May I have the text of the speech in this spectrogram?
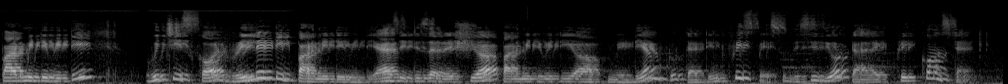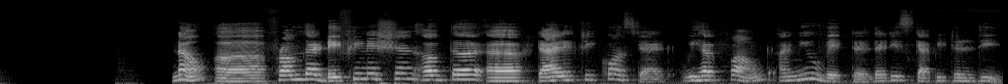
permittivity which is called relative permittivity as it is a ratio of permittivity of medium to that in free space. so this is your dielectric constant. now, uh, from the definition of the uh, dielectric constant, we have found a new vector that is capital D,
